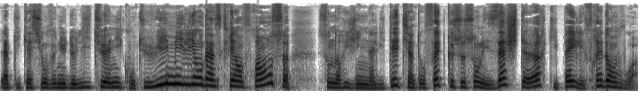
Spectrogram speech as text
l'application venue de Lituanie compte 8 millions d'inscrits en France. Son originalité tient au fait que ce sont les acheteurs qui payent les frais d'envoi.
